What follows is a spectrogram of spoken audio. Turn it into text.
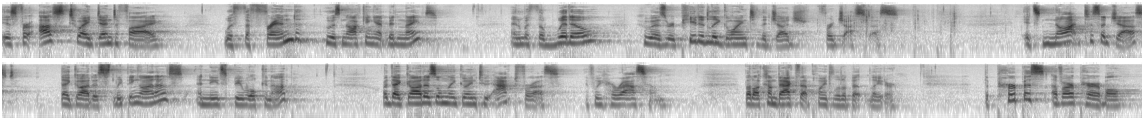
is for us to identify with the friend who is knocking at midnight and with the widow who is repeatedly going to the judge for justice. It's not to suggest that God is sleeping on us and needs to be woken up, or that God is only going to act for us if we harass him. But I'll come back to that point a little bit later. The purpose of our parable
